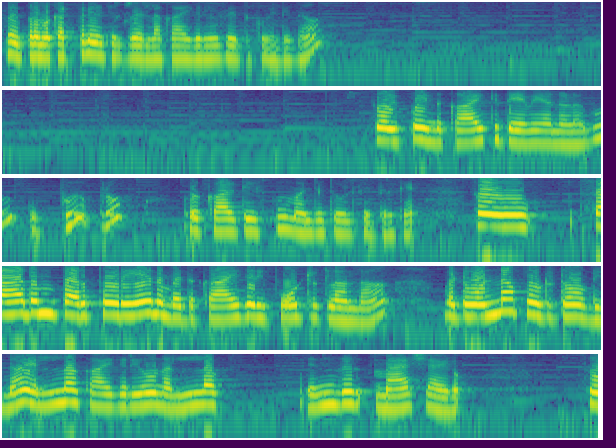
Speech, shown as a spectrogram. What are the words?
ஸோ இப்போ நம்ம கட் பண்ணி வச்சுருக்கிற எல்லா காய்கறியும் சேர்த்துக்க வேண்டியதுதான். ஸோ இப்போ இந்த காய்க்கு தேவையான அளவு உப்பு அப்புறம் ஒரு கால் டீஸ்பூன் மஞ்சள்தூள் சேர்த்துருக்கேன். ஸோ சாதம் பருப்போடையே நம்ம இந்த காய்கறி போட்டிருக்கலாம் தான். பட் ஒன்றா போட்டுட்டோம் அப்படின்னா எல்லா காய்கறியும் நல்லா வெந்து மேஷ் ஆகிடும் ஸோ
